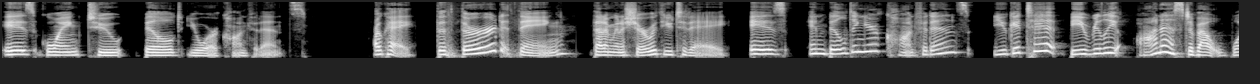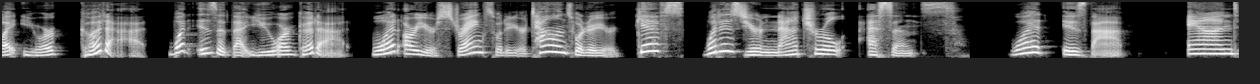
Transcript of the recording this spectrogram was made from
is going to build your confidence. Okay. The third thing that I'm going to share with you today is in building your confidence, you get to be really honest about what you're good at. What is it that you are good at? What are your strengths? What are your talents? What are your gifts? What is your natural essence? What is that? And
